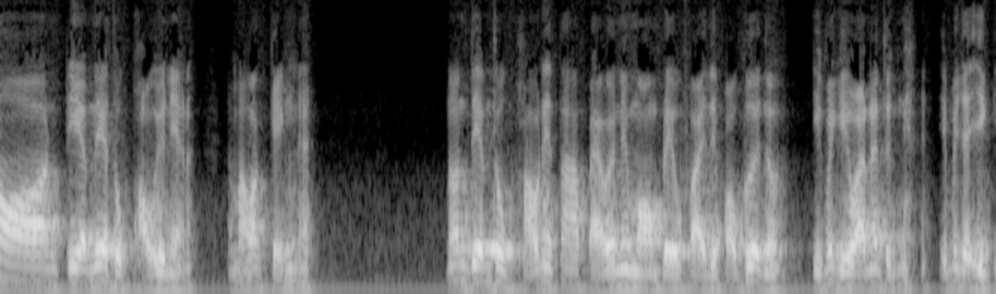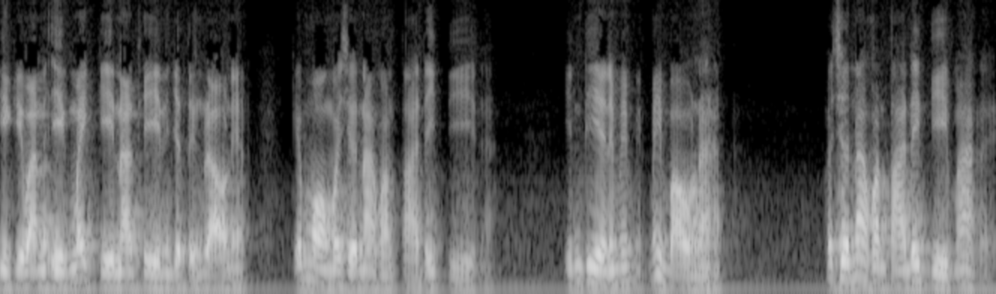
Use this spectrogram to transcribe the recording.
นอนเตรียมที่จะถูกเผาอยู่เนี่ยนะมาว่าเก่งนะ นอนเตรียมถูกเผาเนี่ยตาแป๋วเนี่ยมองเปลวไฟที่เผาเพื่อนะอีกไม่กี่วันนะถึงอีกไม่จะอีกอีกกี่วันอีกไม่กี่นาทีนี่จะถึงเราเนี่ยแกมองไปเชิญหน้าความตายได้ดีนะอินเดียเนี่ยไม่ไม่เบานะเผชิญหน้าความตายได้ดีมากเลย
